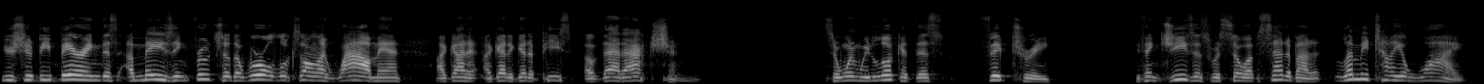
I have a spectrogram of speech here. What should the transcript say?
you should be bearing this amazing fruit. So the world looks on like, wow, man, I got I got to get a piece of that action. So when we look at this fig tree, you think Jesus was so upset about it. Let me tell you why.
